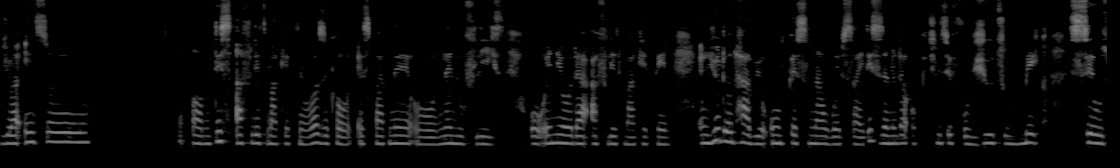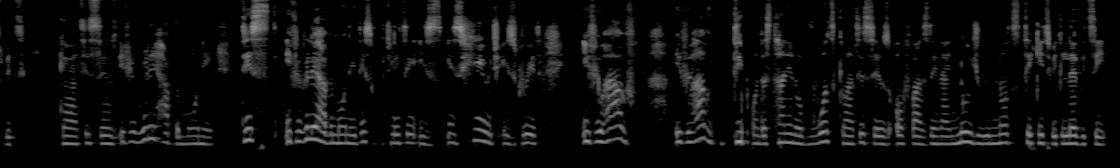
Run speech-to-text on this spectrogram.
you are into um this affiliate marketing what's it called? Expertnaire or Learnoflix or any other affiliate marketing and you don't have your own personal website. This is another opportunity for you to make sales with guaranteed sales. If you really have the money this if you really have the money this opportunity is is huge is great. If you have if you have deep understanding of what guaranteed sales offers, then I know you will not take it with levity.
